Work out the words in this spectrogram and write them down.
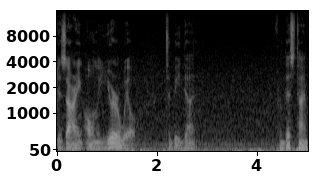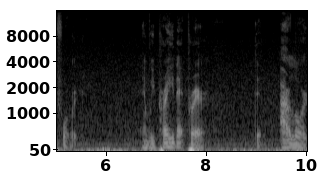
desiring only your will to be done from this time forward. And we pray that prayer that our Lord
